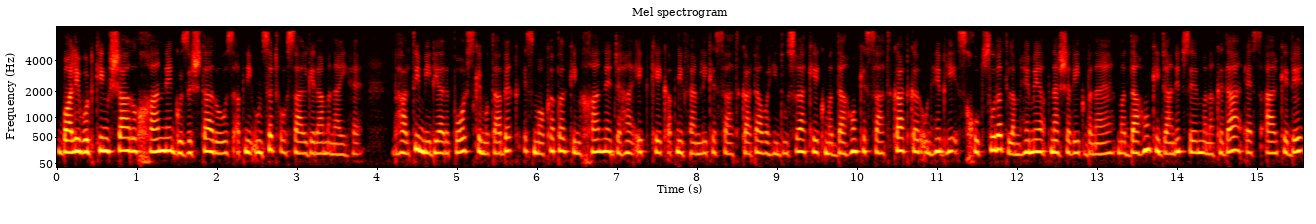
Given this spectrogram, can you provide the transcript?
बॉलीवुड किंग शाहरुख खान ने गुजश्ता रोज अपनी उनसठ सालगिरह मनाई है। भारतीय मीडिया रिपोर्ट्स के मुताबिक, इस मौके पर किंग खान ने जहाँ एक केक अपनी फैमिली के साथ काटा, वहीं दूसरा केक मद्दाहों के साथ काटकर उन्हें भी इस खूबसूरत लम्हे में अपना शरीक बनाया। मद्दाहों की जानब से मुनदा एस आर के डे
